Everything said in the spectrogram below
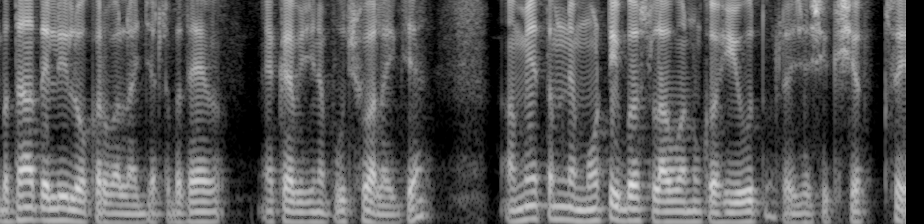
બધા દલીલો કરવા લાગ્યા. એટલે બધા એકાબીજીને પૂછવા લાગ્યા, અમે તમને મોટી બસ લાવવાનું કહ્યું હતું, એટલે જે શિક્ષક છે,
